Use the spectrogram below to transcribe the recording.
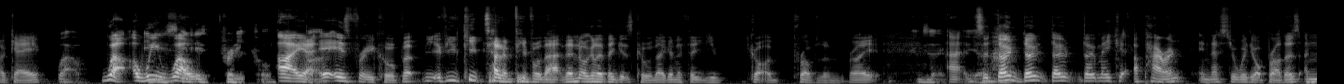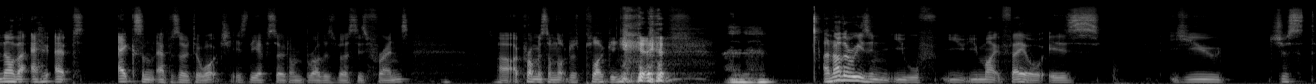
Okay. Well, Well, uh, we is- well. it is pretty cool. Ah, yeah, but- it is pretty cool. But if you keep telling people that, they're not gonna think it's cool. They're gonna think you've got a problem, right? exactly. Uh, yeah. So don't don't don't don't make it apparent unless you're with your brothers. Another ep- excellent episode to watch is the episode on brothers versus friends. Uh, I promise I'm not just plugging it. Another reason you will f- you you might fail is you just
